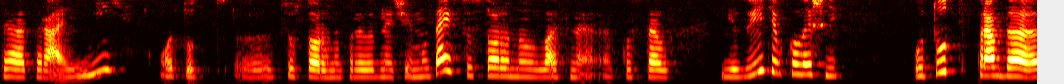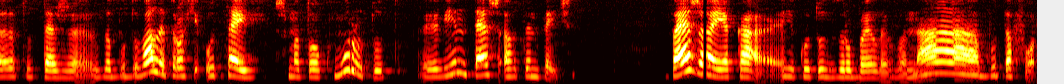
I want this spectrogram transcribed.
Театральній, отут е, в цю сторону природничий музей, в цю сторону, власне, костел єзуїтів колишній. Отут, правда, тут теж забудували трохи. Оцей шматок муру тут, е, він теж автентичний. Вежа, яка, яку тут зробили, вона бутафор.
